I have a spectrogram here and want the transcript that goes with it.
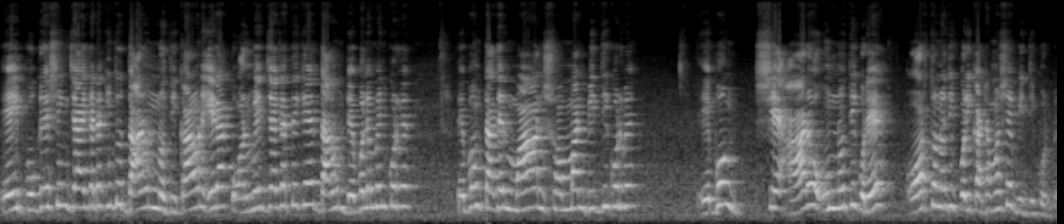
এই প্রোগ্রেসিং জায়গাটা কিন্তু দারুণ উন্নতি কারণ এরা কর্মের জায়গা থেকে দারুণ ডেভেলপমেন্ট করবে এবং তাদের মান, সম্মান বৃদ্ধি করবে এবং সে আরও উন্নতি করে অর্থনৈতিক পরিকাঠামো সে বৃদ্ধি করবে।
